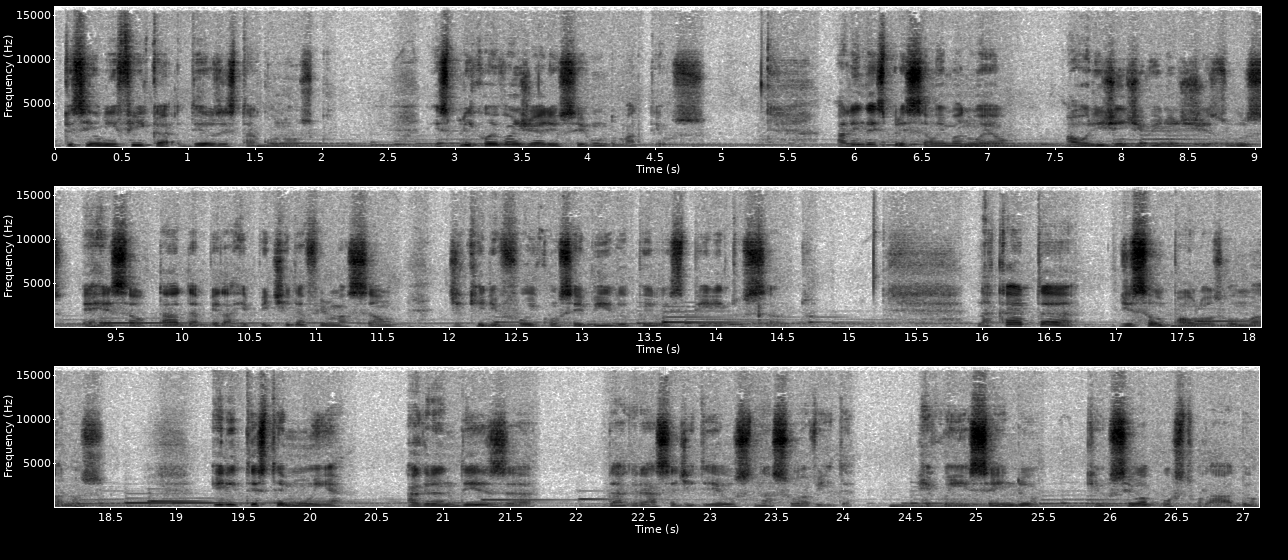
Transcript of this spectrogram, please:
o que significa Deus está conosco. Explica o Evangelho segundo Mateus. Além da expressão Emanuel, a origem divina de Jesus é ressaltada pela repetida afirmação de que ele foi concebido pelo Espírito Santo. Na carta de São Paulo aos Romanos, ele testemunha a grandeza da graça de Deus na sua vida, reconhecendo que o seu apostolado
